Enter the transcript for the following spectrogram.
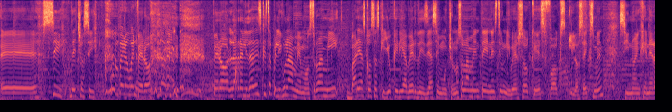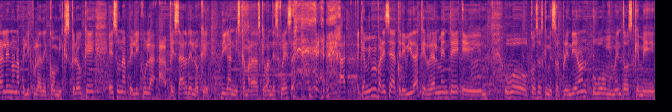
Eh, sí, de hecho sí. Pero bueno. Pero, pero la realidad es que esta película me mostró a mí varias cosas que yo quería ver desde hace mucho. No solamente en este universo que es Fox y los X-Men, sino en general en una película de cómics. Creo que es una película, a pesar de lo que digan mis camaradas que van después, a- que a mí me parece atrevida, que realmente eh, hubo cosas que me sorprendieron, hubo momentos que me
